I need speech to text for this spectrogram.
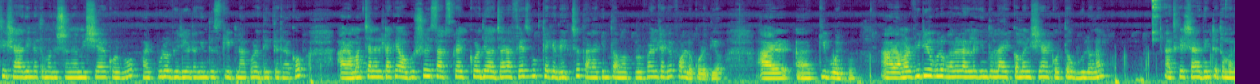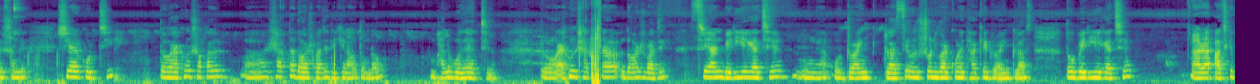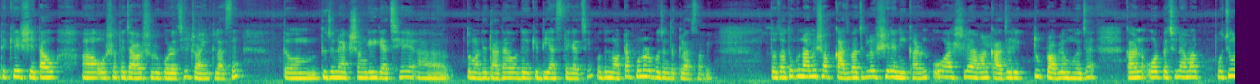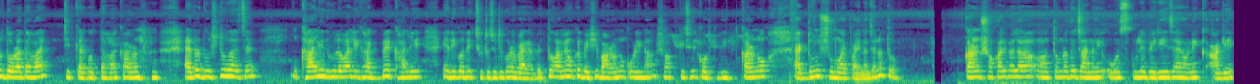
আজকে সারাদিনটা তোমাদের সঙ্গে আমি শেয়ার করব। আর পুরো ভিডিওটা কিন্তু স্কিপ না করে দেখতে থাকো। আর আমার চ্যানেলটাকে অবশ্যই সাবস্ক্রাইব করে দিও। যারা ফেসবুক থেকে দেখছ, তারা কিন্তু আমার প্রোফাইলটাকে ফলো করে দিও। আর কি বলব? আর আমার ভিডিওগুলো ভালো লাগলে কিন্তু লাইক কমেন্ট শেয়ার করতেও ভুলো না। আজকে সারাদিনটা তোমাদের সঙ্গে শেয়ার করছি। তো এখন সকাল সাতটা দশ বাজে, দেখে নাও তোমরাও। ভালো বোঝা যাচ্ছে না। তো এখন সাতটা দশ বাজে। শ্রেয়ান বেরিয়ে গেছে ওর ড্রয়িং ক্লাসে ও শনিবার করে থাকে ড্রয়িং ক্লাস তো বেরিয়ে গেছে। আর আজকে থেকে সে তাও ওর সাথে যাওয়া শুরু করেছে ড্রয়িং ক্লাসে তো দুজনে একসঙ্গেই গেছে তোমাদের দাদা ওদেরকে দিয়ে আসতে গেছে। ওদের নটা পনেরো পর্যন্ত ক্লাস হবে। তো ততক্ষণ আমি সব কাজবাজগুলো সেরে নিই, কারণ ও আসলে আমার কাজের একটু প্রবলেম হয়ে যায়। কারণ ওর পেছনে আমার প্রচুর দৌড়াতে হয়, চিৎকার করতে হয়, কারণ এত দুষ্টু হয়েছে। খালি ধুলোবালি ঘাটবে, খালি এদিক ওদিক ছুটোছুটি করে বেড়াবে। তো আমি ওকে বেশি বারণও করি না সব কিছুই করতে দিই, কারণ ও একদমই সময় পায় না, জানো তো। কারণ সকালবেলা তোমরা তো জানোই, ও স্কুলে বেরিয়ে যায় অনেক আগে।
